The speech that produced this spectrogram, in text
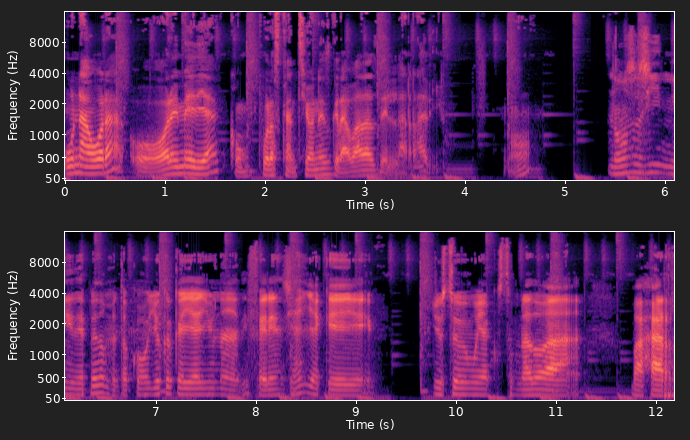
una hora o hora y media con puras canciones grabadas de la radio, ¿no? No, eso sí, ni de pedo me tocó. Yo creo que ahí hay una diferencia, ya que yo estuve muy acostumbrado a bajar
